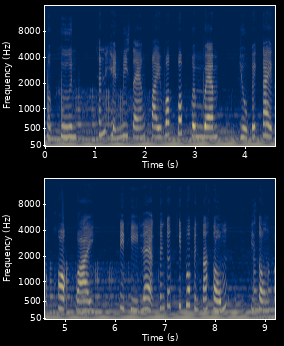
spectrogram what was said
เมื่อคืน ฉันเห็นมีแสงไฟวับวับแวมแวมอยู่ใกล้ๆกับคอกควายในทีแรกฉันก็คิดว่าเป็นตาสม ที่ส่งไฟ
